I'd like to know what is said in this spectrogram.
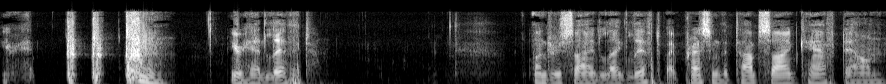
Your head, your head lift. Underside leg lift by pressing the top side calf down.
